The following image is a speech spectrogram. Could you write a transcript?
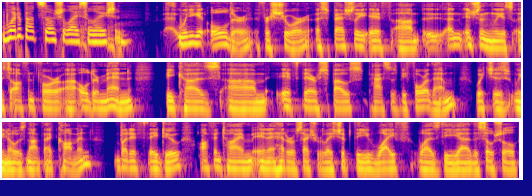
What about social isolation? when you get older, for sure, especially if, um, and interestingly, it's, it's often for uh, older men because um, if their spouse passes before them, which is we know is not that common, but if they do, oftentimes in a heterosexual relationship, the wife was the uh, the social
